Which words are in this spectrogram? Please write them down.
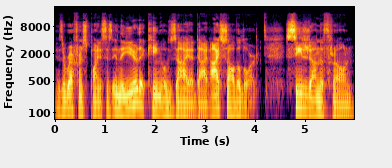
is a reference point. It says, In the year that King Uzziah died, I saw the Lord seated on the throne,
